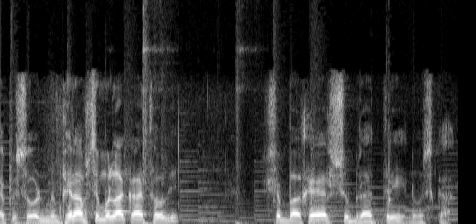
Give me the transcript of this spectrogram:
एपिसोड में फिर आपसे मुलाकात होगी। शब्बा खैर, शुभ रात्रि, नमस्कार।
